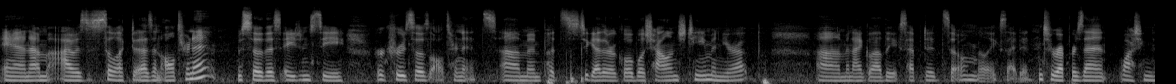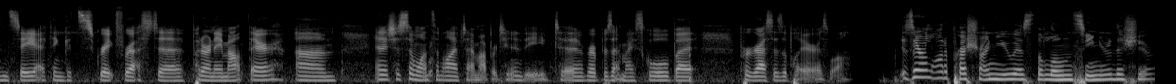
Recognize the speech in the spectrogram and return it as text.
and um, I was selected as an alternate. So this agency recruits those alternates um, and puts together a global challenge team in Europe. Um, and I gladly accepted, so I'm really excited to represent Washington State. I think it's great for us to put our name out there, um, and it's just a once in a lifetime opportunity to represent my school, but progress as a player as well. Is there a lot of pressure on you as the lone senior this year?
